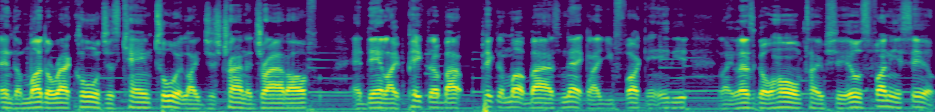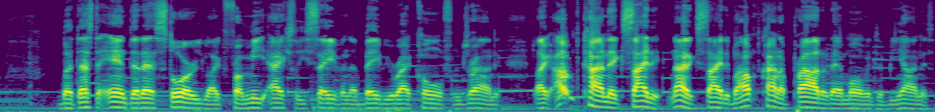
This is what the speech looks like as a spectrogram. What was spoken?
and the mother raccoon just came to it, like just trying to dry it off, and then like picked up by picked him up by his neck, like you fucking idiot, like let's go home type shit. It was funny as hell. But that's the end of that story, like from me actually saving a baby raccoon from drowning. Like I'm kind of excited, not excited, but I'm kind of proud of that moment to be honest.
